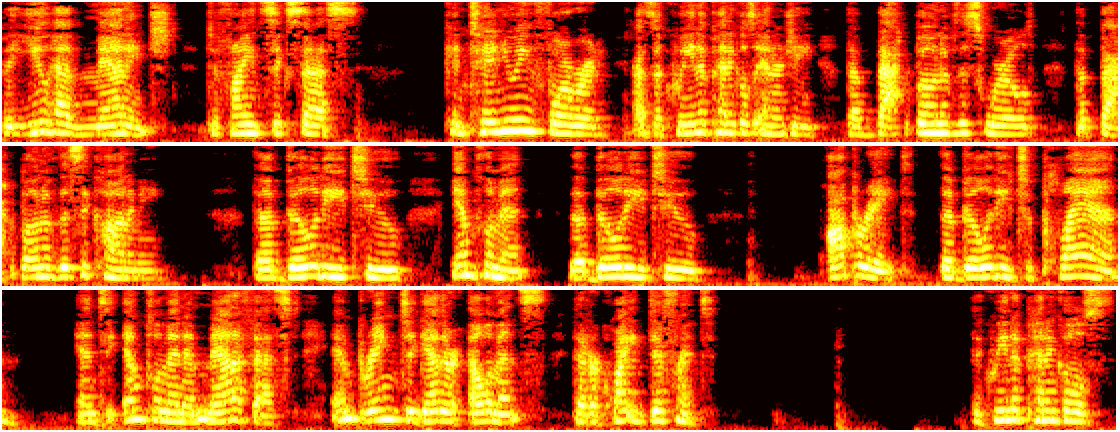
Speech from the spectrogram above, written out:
But you have managed to find success continuing forward as the Queen of Pentacles energy, the backbone of this world, the backbone of this economy, the ability to implement, the ability to operate, the ability to plan and to implement and manifest and bring together elements that are quite different. The Queen of Pentacles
